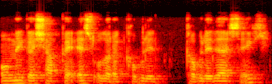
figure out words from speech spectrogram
omega şapka s olarak kabul, ed kabul edersek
